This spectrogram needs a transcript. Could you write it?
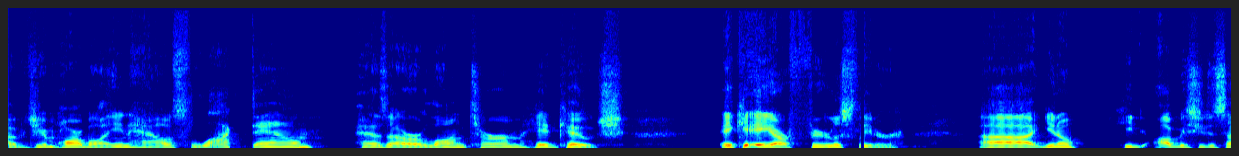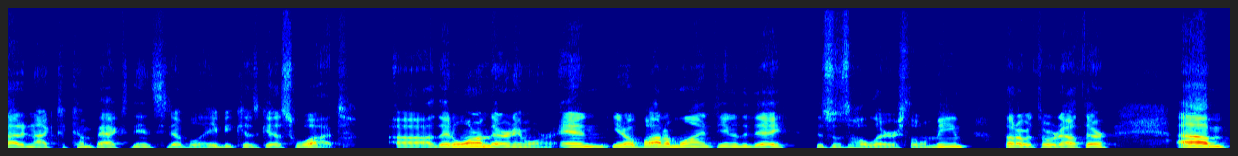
of Jim Harbaugh in house, locked down as our long term head coach, aka our fearless leader. Uh, you know, he obviously decided not to come back to the NCAA because guess what? Uh, they don't want him there anymore. And you know, bottom line, at the end of the day, this was a hilarious little meme. Thought I would throw it out there. Um,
